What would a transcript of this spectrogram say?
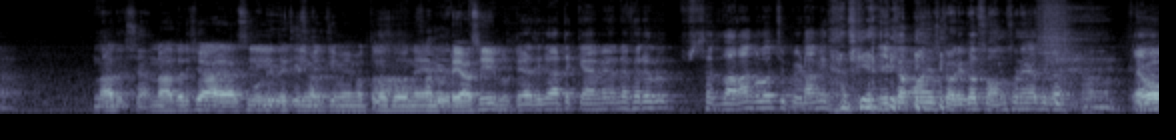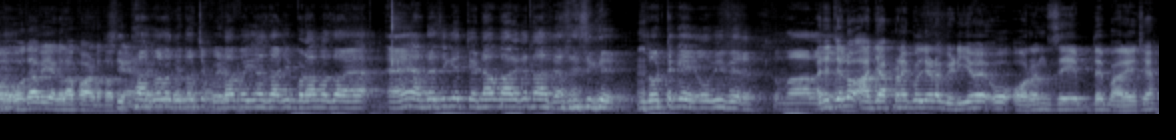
ਨਾਦਰ ਸ਼ਾਹ। ਨਾਦਰ ਸ਼ਾਹ ਆਇਆ ਸੀ ਤੇ ਹੀ ਕਿਵੇਂ ਕਿਵੇਂ ਮਤਲਬ ਉਹਨੇ ਲੁੱਟਿਆ ਸੀ? ਲੁੱਟਿਆ ਸੀਗਾ ਤੇ ਕਿਵੇਂ ਉਹਨੇ ਫਿਰ ਸਰਦਾਰਾਂ ਕੋਲੋਂ ਚਪੇੜਾਂ ਵੀ ਖਾਧੀਆਂ ਇੱਕ ਆਪਾਂ ਹਿਸਟੋਰੀਕਲ Song ਸੁਣਿਆ ਸੀਗਾ। ਤੇ ਉਹ ਉਹਦਾ ਵੀ ਅਗਲਾ ਪਾਰਟ ਦਾ ਸਿੱਖਾਂ ਕੋਲੋਂ ਜਦੋਂ ਚਪੇੜਾਂ ਪਈਆਂ ਸਾਜੀ ਬੜਾ ਮਜ਼ਾ ਆਇਆ। ਐ ਆਂਦੇ ਸੀਗੇ ਚੰਡਾ ਮਾਰ ਕੇ ਨੱਸ ਜਾਂਦੇ ਸੀਗੇ ਲੁੱਟ ਕੇ ਉਹ ਵੀ ਫਿਰ ਕਮਾਲ ਅੱਛਾ ਚਲੋ ਅੱਜ ਆਪਣੇ ਕੋਲ ਜਿਹੜਾ ਵੀਡੀਓ ਹੈ ਉਹ ਔਰੰਗਜ਼ੇਬ ਦੇ ਬਾਰੇ ਚ ਹੈ।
